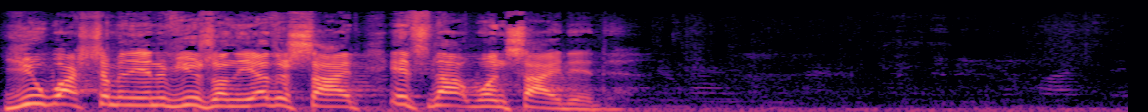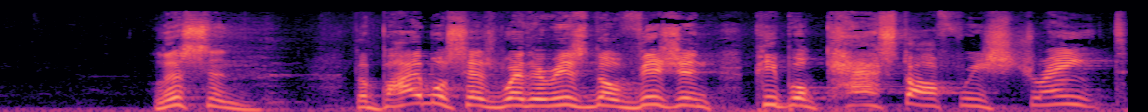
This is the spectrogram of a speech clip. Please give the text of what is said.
you watch some of the interviews on the other side, it's not one sided. Listen, the Bible says where there is no vision, people cast off restraint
